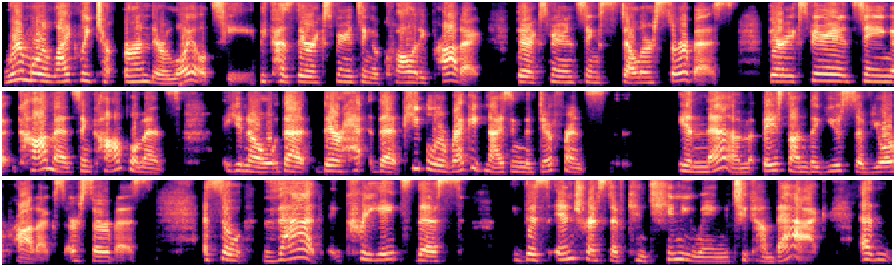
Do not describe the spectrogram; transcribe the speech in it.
We're more likely to earn their loyalty because they're experiencing a quality product. They're experiencing stellar service. They're experiencing comments and compliments you know that they're ha- that people are recognizing the difference in them based on the use of your products or service and so that creates this this interest of continuing to come back. And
